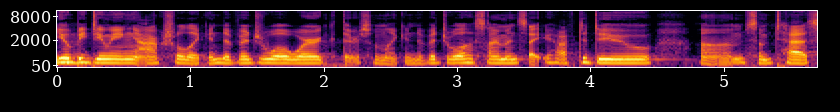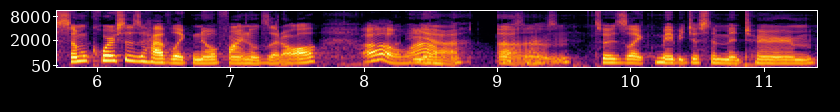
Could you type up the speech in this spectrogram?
You'll be doing actual like individual work. There's some like individual assignments that you have to do. Um, some tests. Some courses have like no finals at all. Oh wow, Yeah. Um, nice. So it's like maybe just a midterm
